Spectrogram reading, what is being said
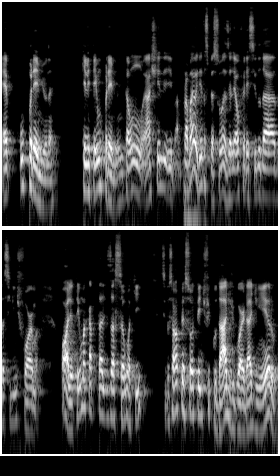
é o prêmio, né? Que ele tem um prêmio. Então, acho que ele, para a maioria das pessoas, ele é oferecido da, da seguinte forma: olha, eu tenho uma capitalização aqui. Se você é uma pessoa que tem dificuldade de guardar dinheiro,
